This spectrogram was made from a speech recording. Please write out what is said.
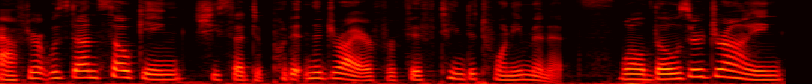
After it was done soaking, she said to put it in the dryer for 15 to 20 minutes. While those are drying,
